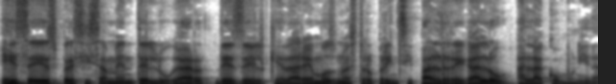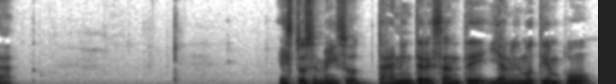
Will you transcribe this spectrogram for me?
ese es precisamente el lugar desde el que daremos nuestro principal regalo a la comunidad. Esto se me hizo tan interesante y al mismo tiempo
